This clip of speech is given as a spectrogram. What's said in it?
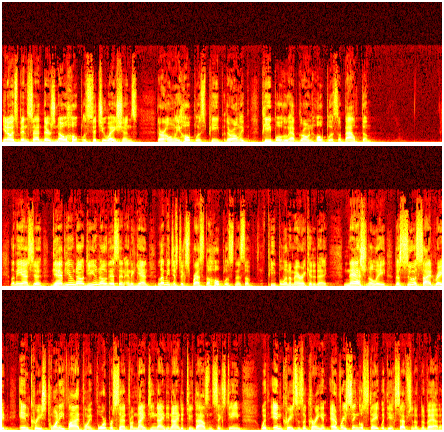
You know, it's been said there's no hopeless situations. There are only hopeless people. There are only people who have grown hopeless about them. Let me ask you, have you know, do you know this? And, and again, let me just express the hopelessness of people in America today. Nationally, the suicide rate increased 25.4% from 1999 to 2016, with increases occurring in every single state with the exception of Nevada.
